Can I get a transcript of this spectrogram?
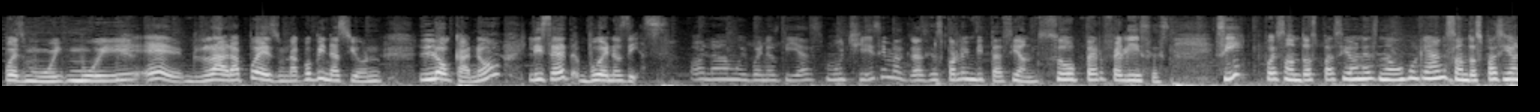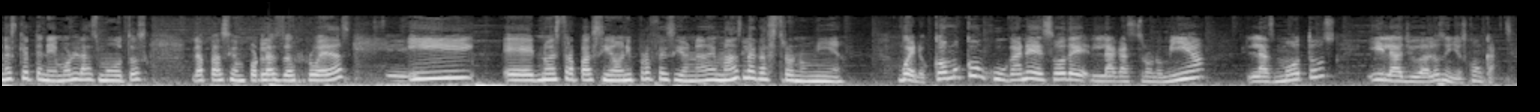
pues muy, muy eh, rara, pues una combinación loca, ¿no? Lizeth, buenos días. Hola, muy buenos días. Muchísimas gracias por la invitación. Súper felices. Sí, pues son dos pasiones, ¿no, Julián? Son dos pasiones que tenemos las motos, la pasión por las dos ruedas y eh, nuestra pasión y profesión además, la gastronomía. Bueno, ¿cómo conjugan eso de la gastronomía, las motos y la ayuda a los niños con cáncer?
